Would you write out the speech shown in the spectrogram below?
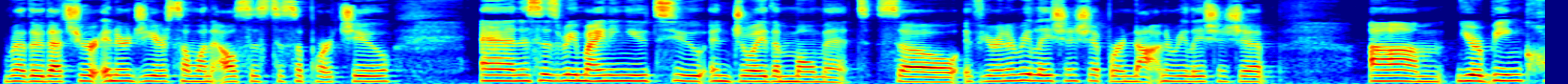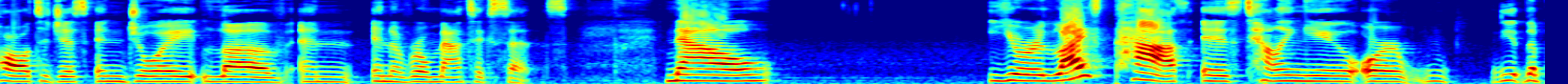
whether that's your energy or someone else's to support you. And this is reminding you to enjoy the moment. So if you're in a relationship or not in a relationship, um, you're being called to just enjoy love and in a romantic sense. Now, your life path is telling you, or the,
